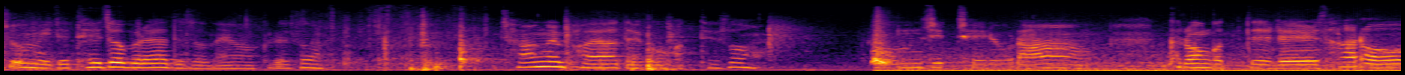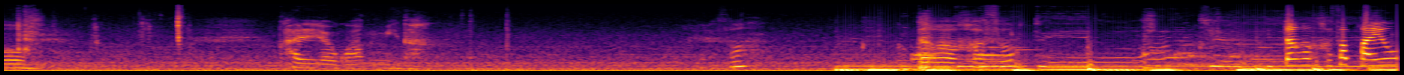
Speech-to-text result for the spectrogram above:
좀 이제 대접을 해야 되잖아요. 그래서 장을 봐야 될 것 같아서 음식 재료랑 그런 것들을 사러 가려고 합니다. 그래서 이따가 가서 이따가 가서 봐요.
